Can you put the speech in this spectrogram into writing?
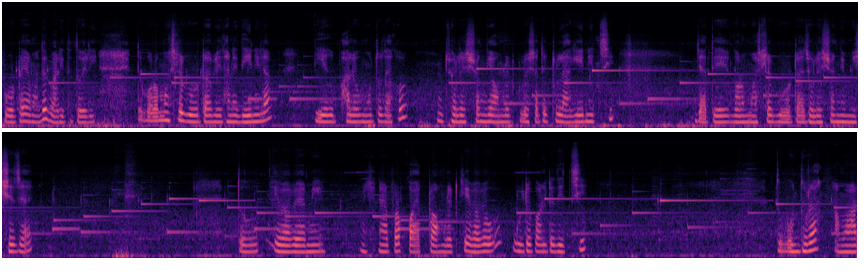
পুরোটাই আমাদের বাড়িতে তৈরি। তো গরম মশলার গুঁড়োটা আমি এখানে দিয়ে নিলাম। দিয়ে ভালো মতো দেখো, ঝোলের সঙ্গে অমলেটগুলোর সাথে একটু লাগিয়ে নিচ্ছি, যাতে গরম মশলার গুঁড়োটা ঝোলের সঙ্গে মিশে যায়। তো এভাবে আমি মিশে নেওয়ার পর কয়েকটা অমলেটকে এভাবে উল্টে পাল্টে দিচ্ছি। তো বন্ধুরা, আমার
